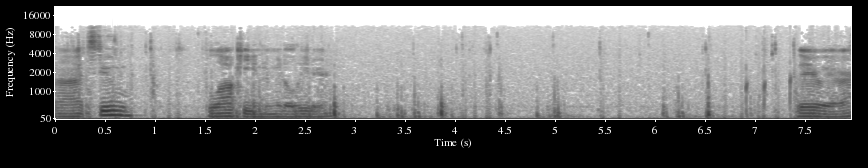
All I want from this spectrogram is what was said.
Uh, it's too blocky in the middle here. There we are.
